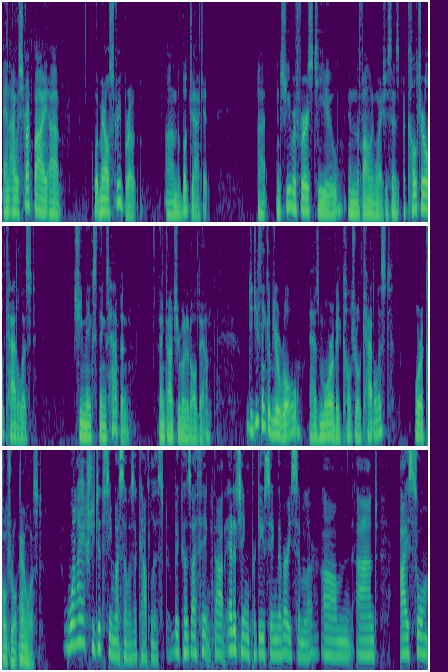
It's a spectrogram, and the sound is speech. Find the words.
and I was struck by uh, what Meryl Streep wrote on the book jacket. Uh, and she refers to you in the following way. She says, "A cultural catalyst. She makes things happen." Thank God she wrote it all down. Did you think of your role as more of a cultural catalyst or a cultural analyst? Well, I actually did see myself as a catalyst because I think that editing, producing, they're very similar. Um, and I saw,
